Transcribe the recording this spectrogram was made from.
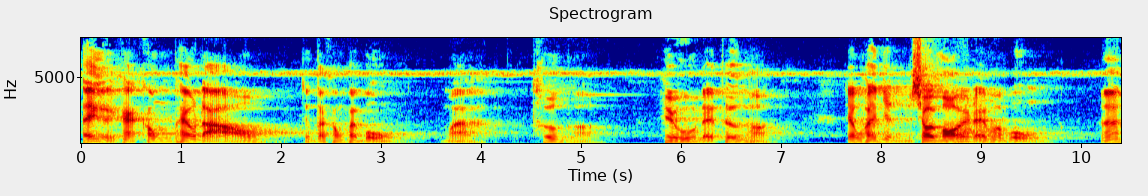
thấy người khác không theo đạo chúng ta không phải buồn mà thương họ hiểu để thương họ. Chứ không phải nhìn soi mối để mà buồn ha à,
